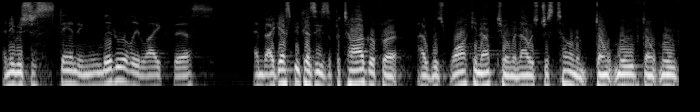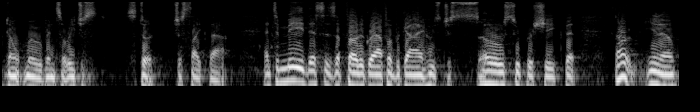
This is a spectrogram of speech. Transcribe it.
and he was just standing literally like this, and I guess because he's a photographer, I was walking up to him and I was just telling him, don't move, don't move, don't move, and so he just stood just like that. And to me, this is a photograph of a guy who's just so super chic that, you know,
